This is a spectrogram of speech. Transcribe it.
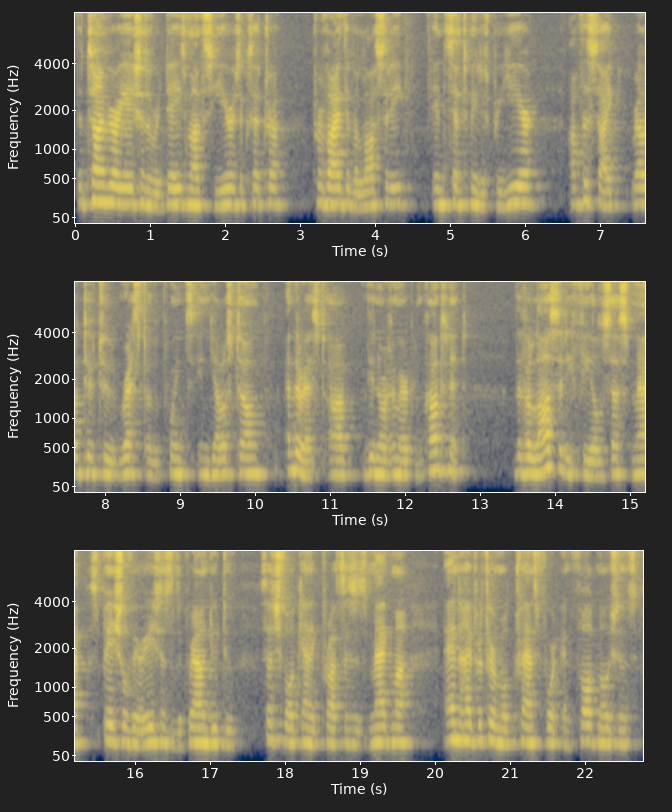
The time variations over days, months, years, etc., provide the velocity in centimeters per year of the site relative to rest of the points in Yellowstone and the rest of the North American continent. The velocity fields thus map spatial variations of the ground due to such volcanic processes as magma and hydrothermal transport and fault motions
